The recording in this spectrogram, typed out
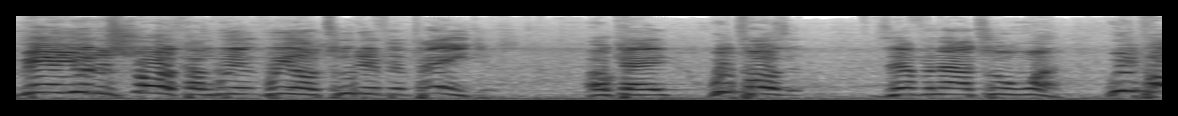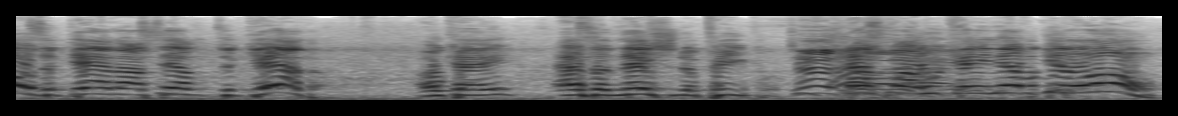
Me and you are destroyed because we we on two different pages. Okay, we supposed to, Zephaniah two and one. We supposed to gather ourselves together. Okay, as a nation of people. That's why we can't never get along.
